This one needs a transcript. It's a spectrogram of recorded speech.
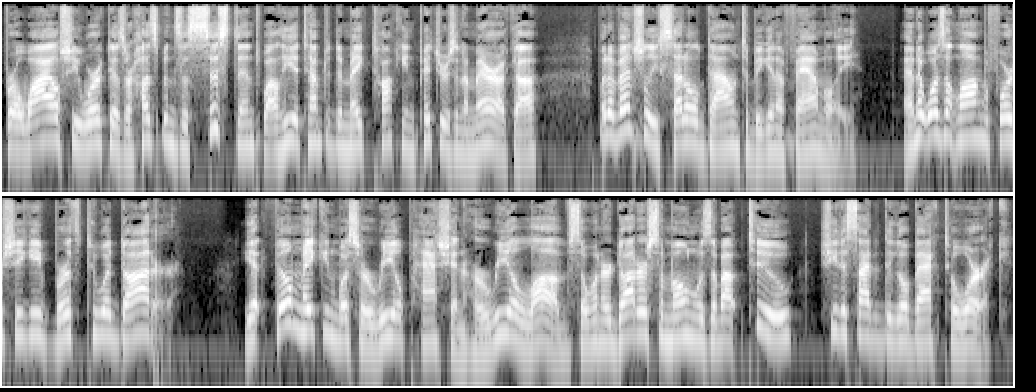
For a while, she worked as her husband's assistant while he attempted to make talking pictures in America, but eventually settled down to begin a family. And it wasn't long before she gave birth to a daughter. Yet filmmaking was her real passion, her real love, so when her daughter Simone was about two, she decided to go back to work.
